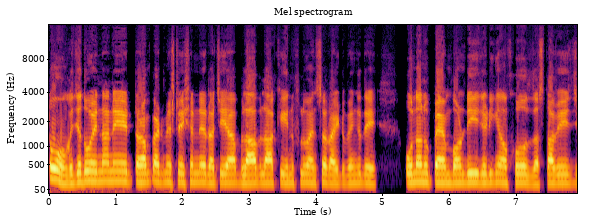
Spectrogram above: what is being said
ਢੋਂਗ ਜਦੋਂ ਇਹਨਾਂ ਨੇ ਟਰੰਪ ਐਡਮਿਨਿਸਟ੍ਰੇਸ਼ਨ ਨੇ ਰਚਿਆ, ਬਲਾ ਬਲਾ ਕੇ ਇਨਫਲੂਐਂਸਰ ਰਾਈਟ ਵਿੰਗ ਦੇ, ਉਹਨਾਂ ਨੂੰ ਪੈਮ ਬੌਂਡੀ ਜਿਹੜੀਆਂ ਉਹ ਦਸਤਾਵੇਜ਼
